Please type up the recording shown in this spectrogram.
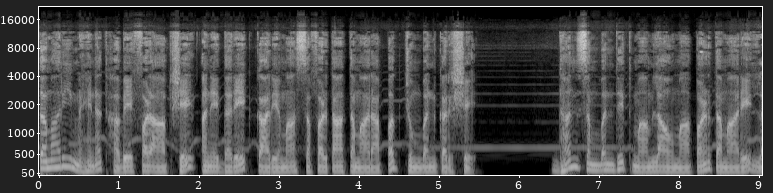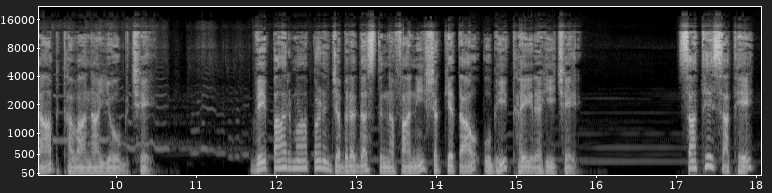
તમારી મહેનત હવે ફળ આપશે અને દરેક કાર્યમાં સફળતા તમારા પગ ચુંબન કરશે. ધન સંબંધિત મામલાઓમાં પણ તમારે લાભ થવાના યોગ છે. વેપારમાં પણ જબરદસ્ત નફાની શક્યતાઓ ઊભી થઈ રહી છે. સાથે સાથે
